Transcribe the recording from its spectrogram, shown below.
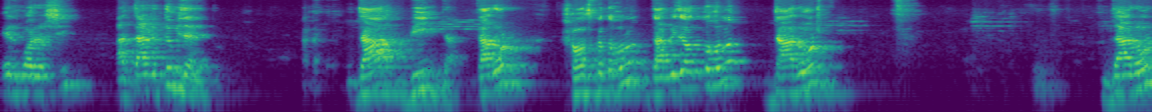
এর বয়সী আর জারিত বিজারিত। যা, বি জারণ, সহজ কথা হলো, যা বিজা অর্থ হলো, জারণ। জারণ,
